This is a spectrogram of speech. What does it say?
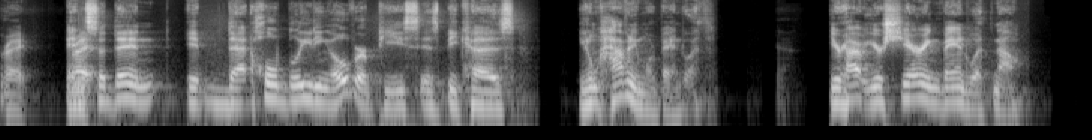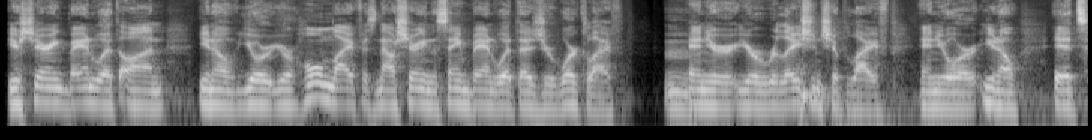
Right. And right. so then it, that whole bleeding over piece is because you don't have any more bandwidth. Yeah. You're, ha- you're sharing bandwidth now. You're sharing bandwidth on, you know, your, your home life is now sharing the same bandwidth as your work life mm. and your, your relationship life and your, you know, it's,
